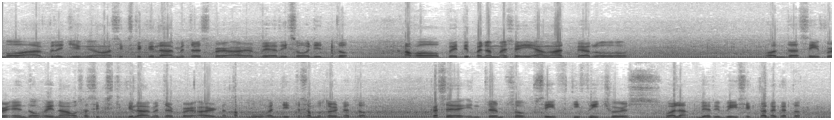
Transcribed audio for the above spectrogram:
mo averaging mga 60 kilometers per hour. Very solid to. Ako pwede pa naman siya iangat pero on the safer end okay na ako sa 60 km per hour na takbuhan dito sa motor na to. Kasi in terms of safety features wala. Very basic talaga to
